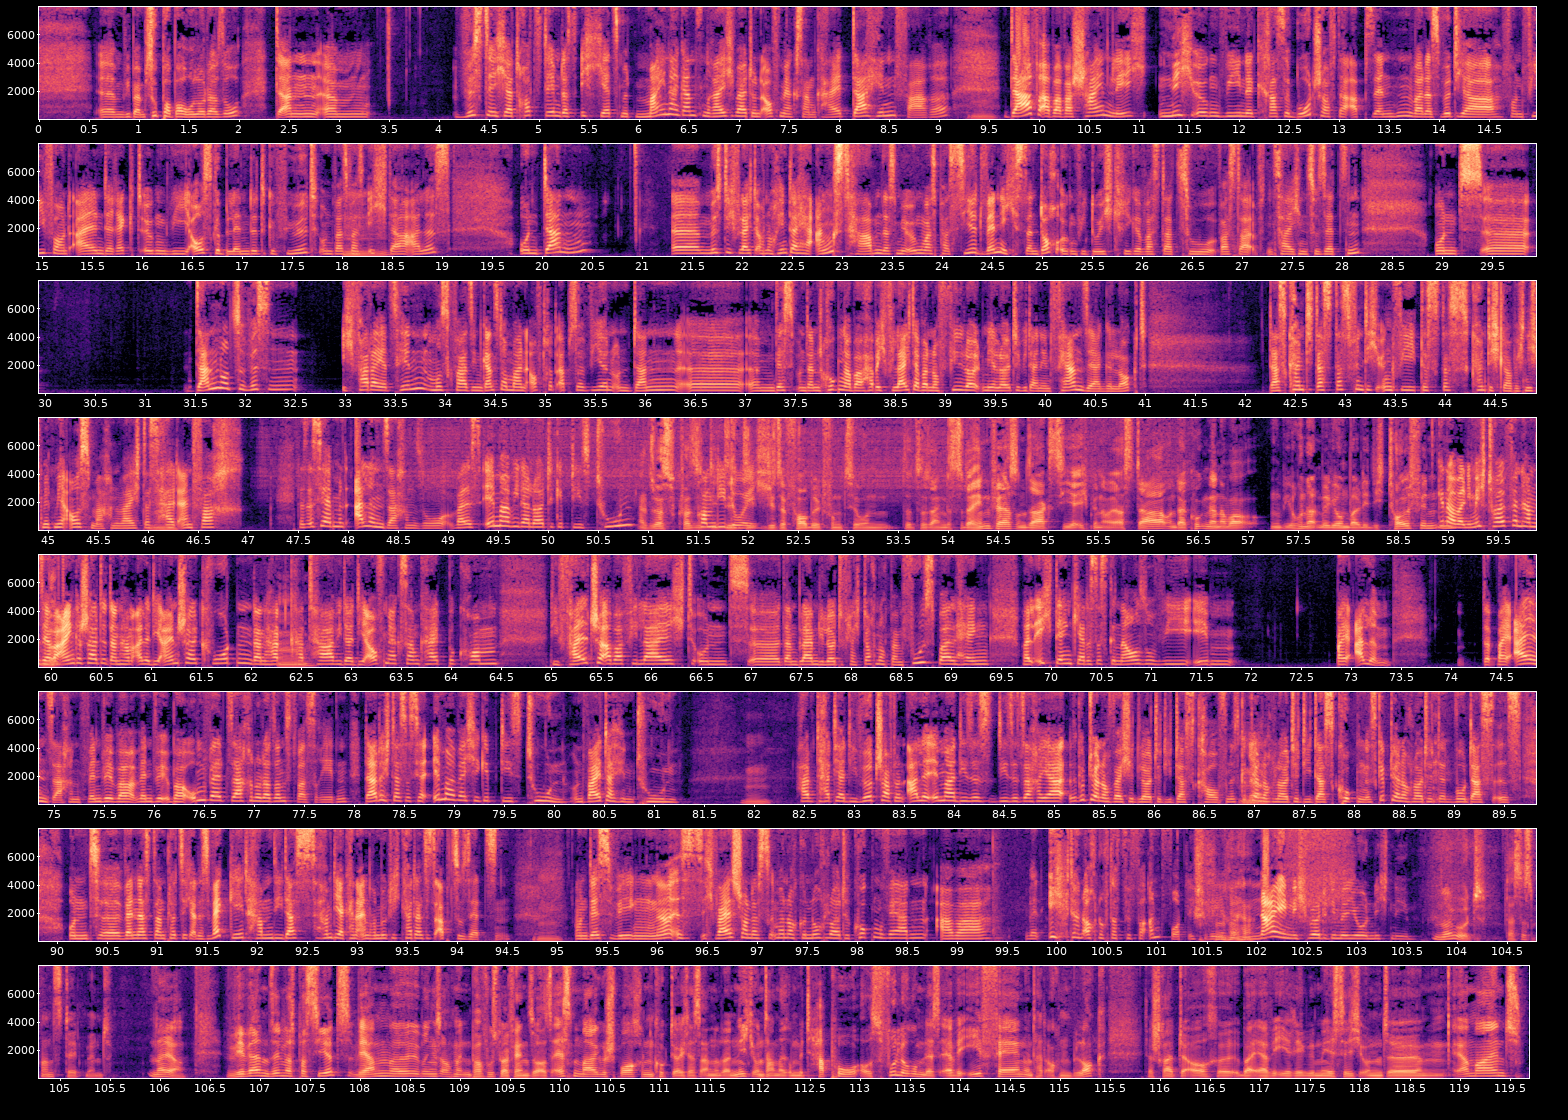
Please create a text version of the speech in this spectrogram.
ähm, wie beim Super Bowl oder so, dann ähm, wüsste ich ja trotzdem, dass ich jetzt mit meiner ganzen Reichweite und Aufmerksamkeit dahin fahre, darf aber wahrscheinlich nicht irgendwie eine krasse Botschaft da absenden, weil das wird ja von FIFA und allen direkt irgendwie ausgeblendet gefühlt und was weiß ich da alles. Und dann äh, müsste ich vielleicht auch noch hinterher Angst haben, dass mir irgendwas passiert, wenn ich es dann doch irgendwie durchkriege, was dazu, was da ein Zeichen zu setzen. Und äh, dann nur zu wissen, ich fahre da jetzt hin, muss quasi einen ganz normalen Auftritt absolvieren und dann äh, ähm, und dann gucken, aber habe ich vielleicht aber noch viel Leute, mehr Leute wieder an den Fernseher gelockt. Das könnte, das, das finde ich irgendwie, das, das könnte ich glaube ich nicht mit mir ausmachen, weil ich das halt einfach das ist ja mit allen Sachen so, weil es immer wieder Leute gibt, die es tun. Also du hast quasi kommen die, die, durch. Die, diese Vorbildfunktion sozusagen, dass du da hinfährst und sagst, hier, ich bin euer Star und da gucken dann aber irgendwie 100 Millionen, weil die dich toll finden. Genau, weil die mich toll finden, haben sie aber eingeschaltet, dann haben alle die Einschaltquoten, dann hat mhm. Katar wieder die Aufmerksamkeit bekommen die falsche aber vielleicht und äh, dann bleiben die Leute vielleicht doch noch beim Fußball hängen, weil ich denke ja, das ist genauso wie eben bei allem bei allen Sachen, wenn wir über, wenn wir über Umweltsachen oder sonst was reden, dadurch, dass es ja immer welche gibt, die es tun und weiterhin tun, mhm. hat, hat ja die Wirtschaft und alle immer dieses, diese Sache, ja, es gibt ja noch welche Leute, die das kaufen, es gibt ja, ja noch Leute, die das gucken, es gibt ja noch Leute, wo das ist. Und äh, wenn das dann plötzlich alles weggeht, haben die das, haben die ja keine andere Möglichkeit, als es abzusetzen. Mhm. Und deswegen, ne, ist, ich weiß schon, dass immer noch genug Leute gucken werden, aber wenn ich dann auch noch dafür verantwortlich wäre. Nein, ich würde die Millionen nicht nehmen. Na gut, das ist mal ein Statement. Naja, wir werden sehen, was passiert. Wir haben äh, übrigens auch mit ein paar Fußballfans so aus Essen mal gesprochen. Guckt ihr euch das an oder nicht? Unter anderem mit Happo aus Fullerum, der ist RWE-Fan und hat auch einen Blog. Da schreibt er auch äh, über RWE regelmäßig und äh, er meint,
